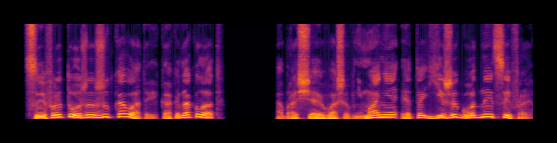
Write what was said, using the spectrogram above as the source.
Цифры тоже жутковатые, как и доклад. Обращаю ваше внимание, это ежегодные цифры.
